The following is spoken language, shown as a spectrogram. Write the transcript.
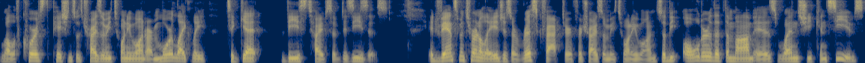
well, of course, patients with trisomy 21 are more likely to get these types of diseases. Advanced maternal age is a risk factor for trisomy 21. So the older that the mom is when she conceives,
